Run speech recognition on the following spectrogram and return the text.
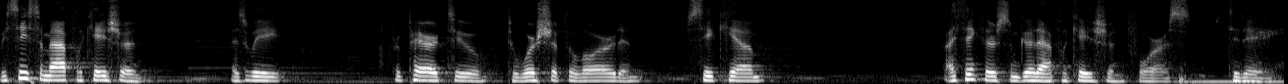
We see some application as we prepare to, to worship the Lord and seek Him, I think there's some good application for us today.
